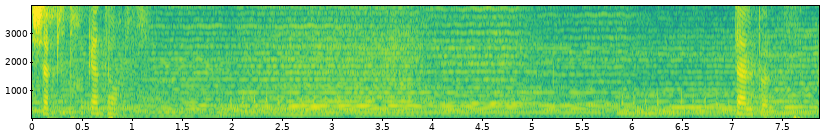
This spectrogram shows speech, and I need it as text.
Chapitre 14 Talbot.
